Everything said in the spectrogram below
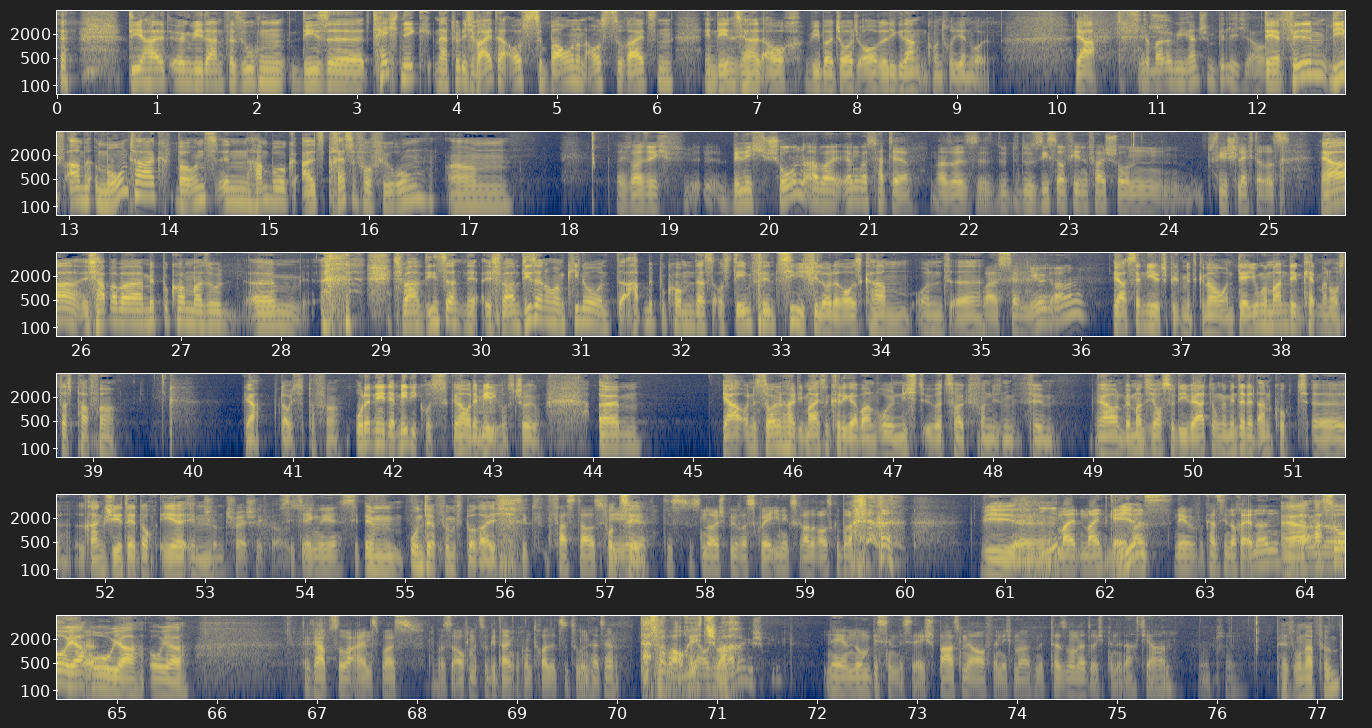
die halt irgendwie dann versuchen, diese Technik natürlich weiter auszubauen und auszureizen, indem sie halt auch, wie bei George Orwell, die Gedanken kontrollieren wollen. Ja, Sieht aber irgendwie ganz schön billig aus. der Film lief am Montag bei uns in Hamburg als Pressevorführung. Ähm, Ich weiß nicht, billig schon, aber irgendwas hat der. Also es, du, du siehst auf jeden Fall schon viel Schlechteres. ja, ich habe aber mitbekommen, also ähm, ich war am Dienstag, nee, ich war am Dienstag noch im Kino und habe mitbekommen, dass aus dem Film ziemlich viele Leute rauskamen und äh, War es Sam Neill gerade? Ja, Sam Neill spielt mit, genau. Und der junge Mann, den kennt man aus Das Parfum. Ja, glaube ich, das Parfum. Oder nee, der Medikus, genau, der Medikus, Entschuldigung. Ähm, ja, und es sollen halt, die meisten Kritiker waren wohl nicht überzeugt von diesem Film. Ja, und wenn man sich auch so die Wertung im Internet anguckt, äh, rangiert er doch eher im, schon trashig aus. Sieht irgendwie sieht, im unter 5 Bereich. sieht fast aus Von wie zehn. das, das neue Spiel, was Square Enix gerade rausgebracht hat. Wie, äh, Mind, Mind Gamers. Nee, kannst du dich noch erinnern? ja, ach so, sowas? ja, oh ja, oh ja. Da gab es so eins, was, was auch mit so Gedankenkontrolle zu tun hatte. Das war aber auch echt schwach. gespielt? Nee, nur ein bisschen bisher. Ich spare es mir auf, wenn ich mal mit Persona durch bin in acht Jahren. Persona 5?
